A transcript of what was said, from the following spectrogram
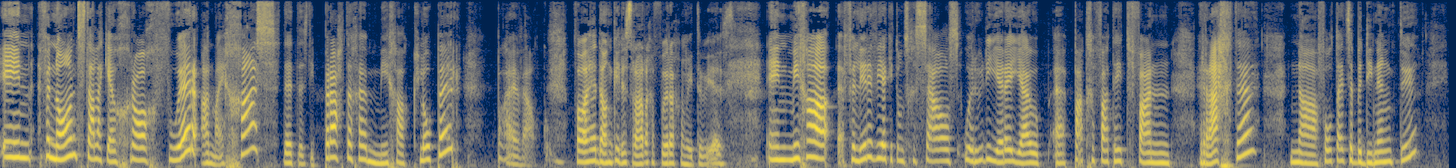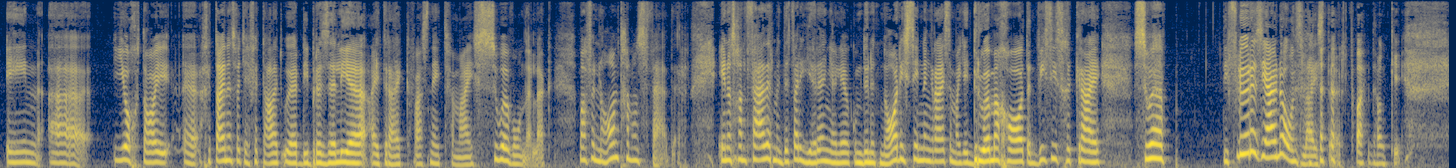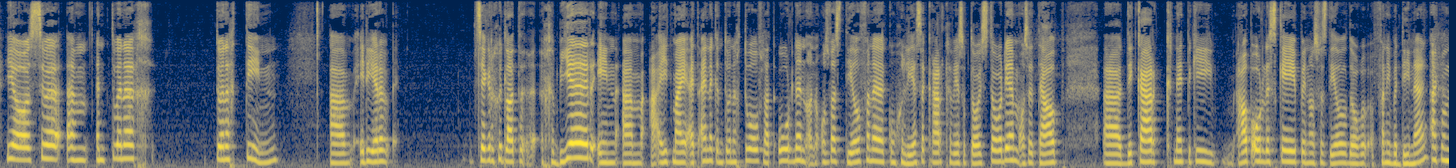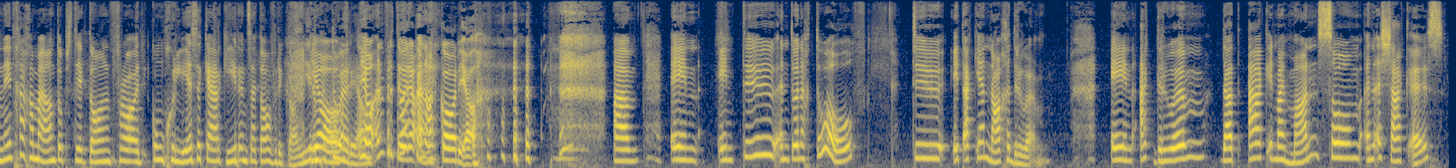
En vanaand stel ek jou graag voor aan my gas. Dit is die pragtige Miga Klopper. Baie welkom. Baie dankie, dis regtig 'n voorreg om hier te wees. En Miga, verlede week het ons gesels oor hoe die Here jou uh, pad gevat het van regte na voltydse bediening toe en uh jog daai uh, getuienis wat jy vertel het oor die Brasilië uitreik was net vir my so wonderlik. Maar vanaand gaan ons verder. En ons gaan verder met dit wat die Here in jou lewe kom doen het na die sendingreise, maar jy drome gehad en visies gekry. So die vloer is joune, ons luister. Baie dankie. Ja, so um, in 20 2010 um het die Here seker goed laat gebeur en um hy het my uiteindelik in 2012 laat orden en ons was deel van 'n Kongolese kerk gewees op daai stadium. Ons het help uh die kerk net bietjie help orde skep en ons was deel daar van die bediening. Ek wil net gou my hand opsteek daar en vra 'n Kongolese kerk hier in Suid-Afrika, hier ja, in Pretoria. Ja, in Pretoria okay. in Arcadia. um en en toe in 2012 toe het ek een nag gedroom. En ek droom dat ek en my man saam in 'n shack is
